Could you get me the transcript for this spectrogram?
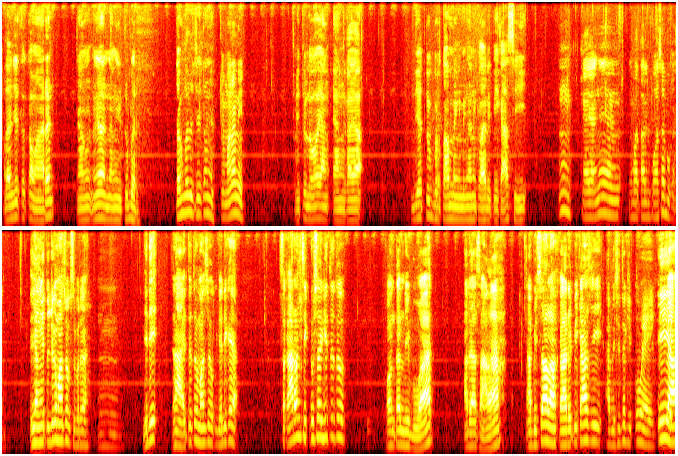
lanjut ke kemarin yang ya yang youtuber tahu nggak lu ceritanya Yang mana nih? itu loh yang yang kayak dia tuh bertameng dengan klarifikasi Hmm, kayaknya yang ngebatalin puasa bukan? yang itu juga masuk sebenarnya Hmm. jadi nah itu tuh masuk jadi kayak sekarang siklusnya gitu tuh konten dibuat ada salah habis salah klarifikasi Abis itu giveaway. iya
